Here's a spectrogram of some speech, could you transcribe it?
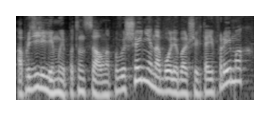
Определили мы потенциал на повышение на более больших таймфреймах.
